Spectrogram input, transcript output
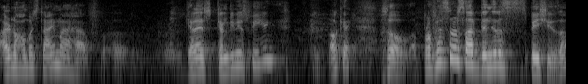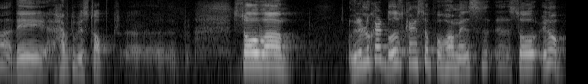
I don't know how much time I have. Can I continue speaking? Okay. So professors are dangerous species. Huh? They have to be stopped. Uh, so uh, when you look at those kinds of performance, so, you know,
